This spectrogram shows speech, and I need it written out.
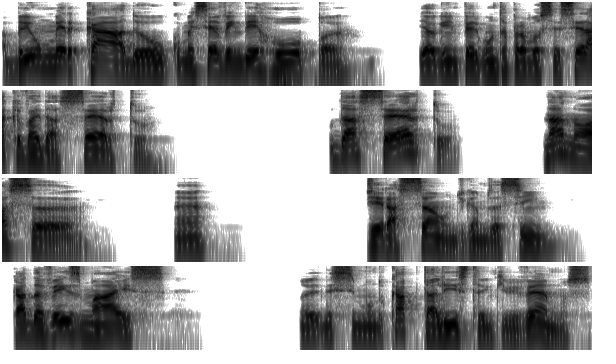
abri um mercado, eu comecei a vender roupa e alguém pergunta para você, será que vai dar certo? O dar certo na nossa né, geração, digamos assim, cada vez mais nesse mundo capitalista em que vivemos.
